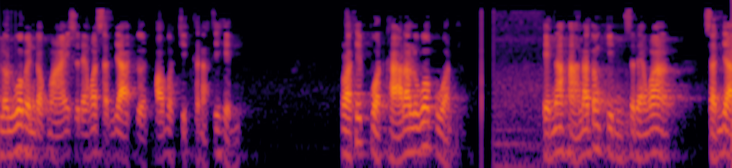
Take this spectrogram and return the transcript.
เรารู้ว่าเป็นดอกไม้ แสดงว่าสัญญาเกิดพร้อมกับจิตขณะที่เห็น เวลาที่ปวดขาเรารู้ว่าปวด เห็นอาหารเราต้องกิน แสดงว่าสัญญา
